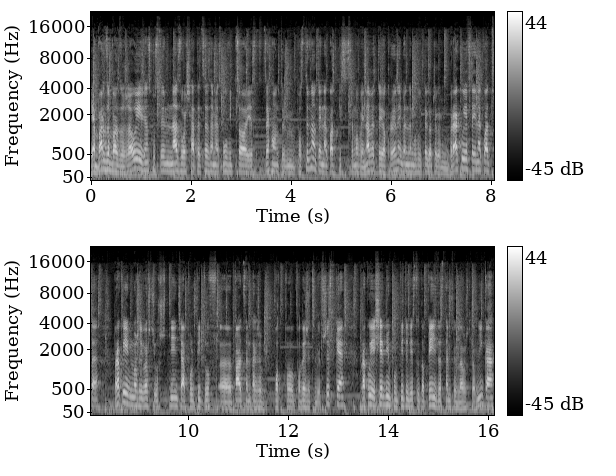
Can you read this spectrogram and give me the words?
Ja bardzo, bardzo żałuję w związku z tym na złość HTC zamiast mówić, co jest cechą tym pozytywną tej nakładki systemowej, nawet tej okrojonej, będę mówił tego, czego mi brakuje w tej nakładce. Brakuje mi możliwości uszczypnięcia pulpitów e, palcem, tak żeby pod, po, podejrzeć sobie wszystkie. Brakuje 7 pulpitów, jest tylko 5 dostępnych dla użytkownika.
